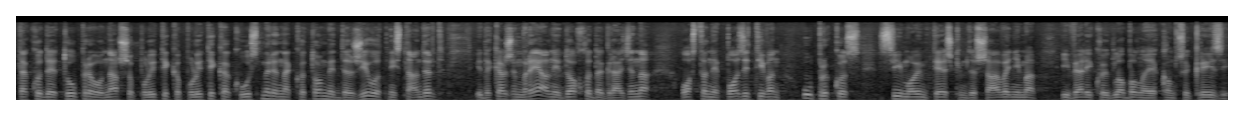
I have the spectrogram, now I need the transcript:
tako da je to upravo naša politika, politika koja je usmerena ka tome da životni standard i da kažem realni dohoda građana ostane pozitivan uprkos svim ovim teškim dešavanjima i velikoj globalnoj ekonomskoj krizi.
